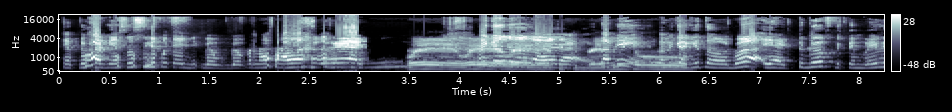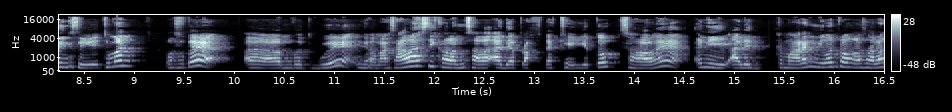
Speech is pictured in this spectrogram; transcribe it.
kayak Tuhan Yesus gitu kayak gak, gak pernah salah. Weh, weh, Eh, Tapi, tapi gak gitu. Gue, ya itu gue victim blaming sih. Cuman, maksudnya, eh, menurut gue nggak masalah sih kalau misalnya ada praktek kayak gitu. Soalnya, ini ada kemarin Milan kalau nggak salah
